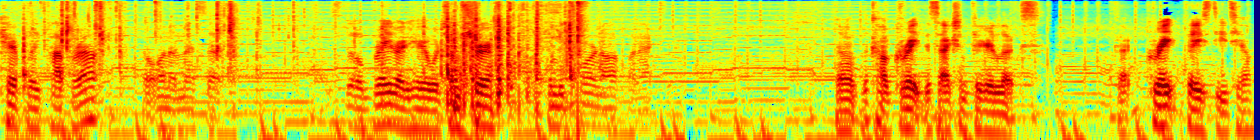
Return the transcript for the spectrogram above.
carefully pop her out. Don't want to mess up this little braid right here, which I'm sure can be torn off on accident. So look how great this action figure looks. Got great face detail.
